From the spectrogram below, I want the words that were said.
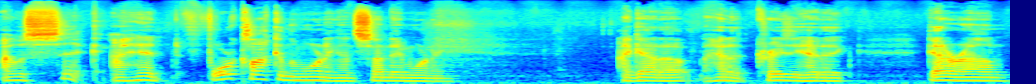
I was sick. I had four o'clock in the morning on Sunday morning. I got up, I had a crazy headache, got around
